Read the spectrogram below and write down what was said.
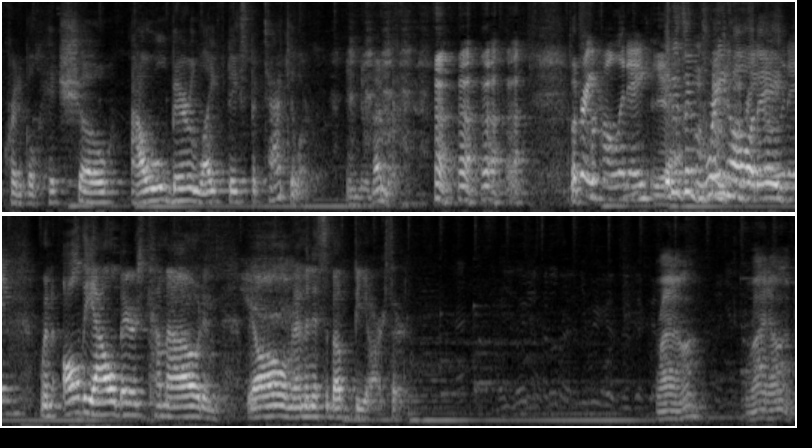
critical hit show Owl Bear Life Day Spectacular in November. but Great for- holiday. It is a great holiday, holiday. when all the owl bears come out and we all reminisce about Bea Arthur. Right on. Right on.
